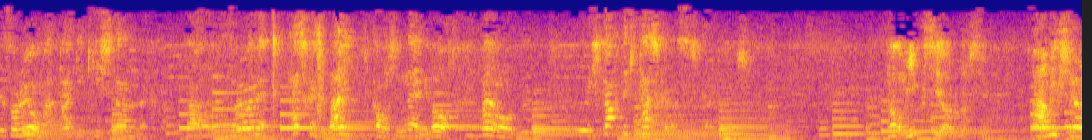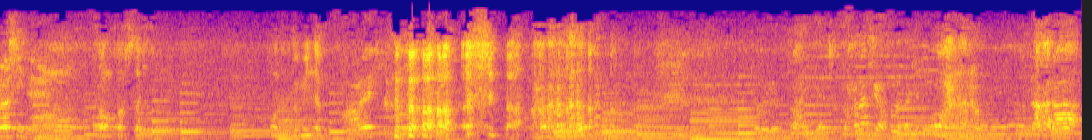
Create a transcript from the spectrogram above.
でそれをまた聞きしたんだけどそれはね確かにないかもしれないけど、まあ、でも比較的確かな数字かなんかミクシーあるらしいあミクシーあるらしいね。うん参加した人。まあとみんなあれ？まあいいやちょっと話がそれたけど、あのだからあ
